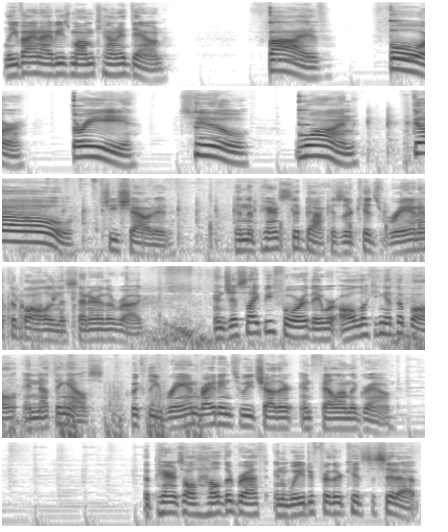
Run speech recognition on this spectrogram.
Levi and Ivy's mom counted down. Five, four, three, two, one, go! She shouted. And the parents stood back as their kids ran at the ball in the center of the rug. And just like before, they were all looking at the ball and nothing else, quickly ran right into each other and fell on the ground. The parents all held their breath and waited for their kids to sit up.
